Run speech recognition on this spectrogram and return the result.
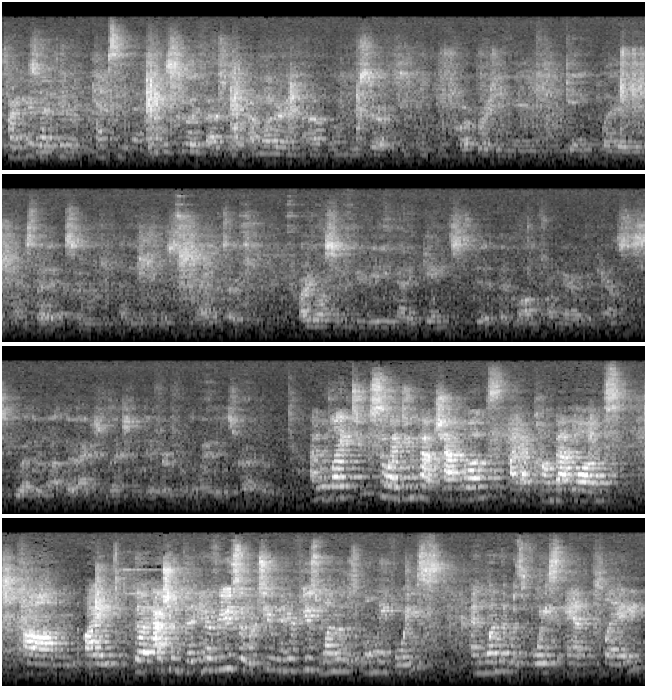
Sorry, you're the, you're the MC there. This is really fascinating. I'm wondering uh, when you start in- incorporating in gameplay aesthetics and, and these avatars, are you also going to be reading that against the, the long form narrative accounts to see whether or not they're actually actually differ from the way they describe them? I would like to. So I do have chat logs. I have combat logs. Um, I the, actually the interviews. There were two interviews. One that was only voice, and one that was voice and play.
